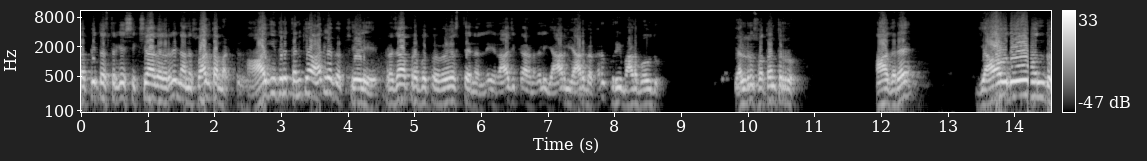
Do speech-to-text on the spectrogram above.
ತಪ್ಪಿತಸ್ಥರಿಗೆ ಶಿಕ್ಷೆ ಆಗೋದ್ರಲ್ಲಿ ನಾನು ಸ್ವಾಗತ ಮಾಡ್ತೀನಿ. ಆಗಿದ್ರೆ ತನಿಖೆ ಆಗಲೇಬೇಕು. ಹೇಳಿ, ಪ್ರಜಾಪ್ರಭುತ್ವ ವ್ಯವಸ್ಥೆನಲ್ಲಿ, ರಾಜಕಾರಣದಲ್ಲಿ ಯಾರನ್ನ ಯಾರು ಬೇಕಾದ್ರೂ ಗುರಿ ಮಾಡಬಹುದು ಎಲ್ಲರೂ ಸ್ವತಂತ್ರರು. ಆದರೆ ಯಾವುದೇ ಒಂದು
